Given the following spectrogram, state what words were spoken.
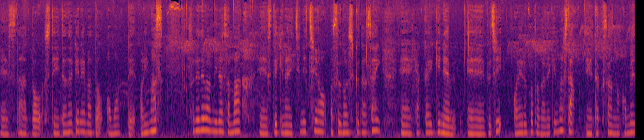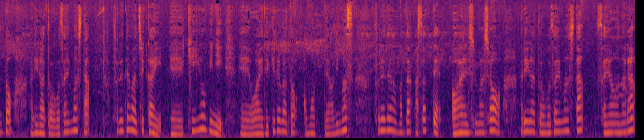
えスタートしていただければと思っております。それでは皆様、えー、素敵な一日をお過ごしください、えー、100回記念、えー、無事終えることができました、えたくさんのコメントありがとうございました。それでは次回、え金曜日に、えお会いできればと思っております。それではまた明後日お会いしましょう。ありがとうございました。さようなら。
